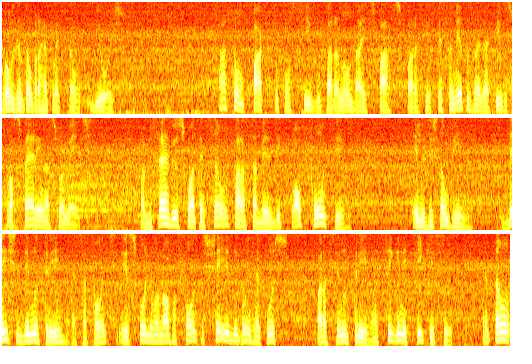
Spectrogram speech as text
Vamos então para a reflexão de hoje. Faça um pacto consigo para não dar espaço para que pensamentos negativos prosperem na sua mente. Observe-os com atenção para saber de qual fonte eles estão vindo. Deixe de nutrir essa fonte e escolha uma nova fonte cheia de bons recursos para se nutrir. Signifique-se. Então,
